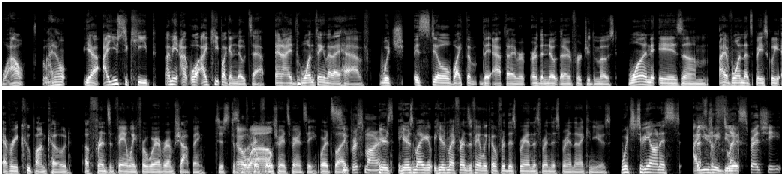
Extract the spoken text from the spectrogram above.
Wow. Cool. I don't. Yeah, I used to keep. I mean, I, well, I keep like a notes app, and I the one thing that I have, which is still like the the app that I re, or the note that I refer to the most. One is um, I have one that's basically every coupon code of friends and family for wherever I'm shopping, just to Oh, for wow. full transparency. Where it's like super smart. here's here's my here's my friends and family code for this brand, this brand, this brand that I can use. Which, to be honest, I That's the usually do it. spreadsheet.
